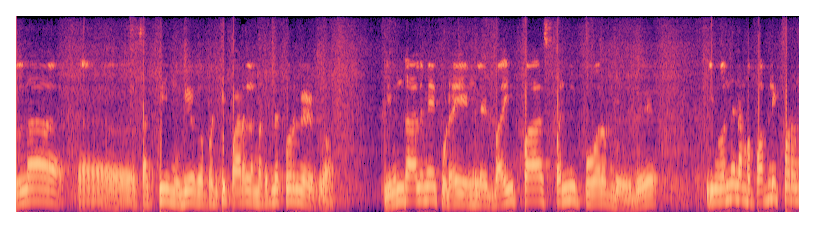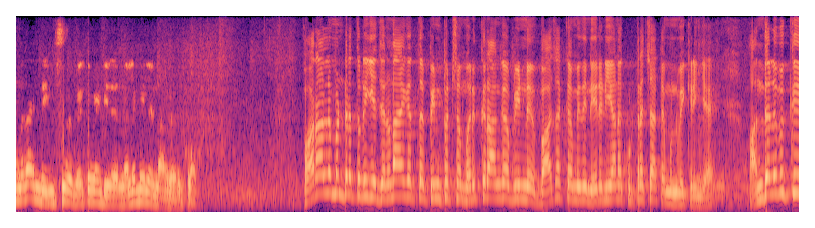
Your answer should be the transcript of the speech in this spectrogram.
எல்லா சக்தியும் உபயோகப்படுத்தி பாராளுமன்றத்துல குரல் எழுப்புறோம். இருந்தாலுமே கூட எங்களை பைபாஸ் பண்ணி போகும்போது இது வந்து நம்ம பப்ளிக் ஃபோரம்ல தான் இந்த இஷ்யூவை வைக்க வேண்டிய நிலைமையில நாங்க இருக்கோம். பாராளுமன்றத்துடைய ஜனநாயகத்தை பின்பற்ற மறுக்கிறாங்க அப்படின்னு பாஜக மீது நேரடியான குற்றச்சாட்டை முன்வைக்கிறீங்க. அந்த அளவுக்கு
